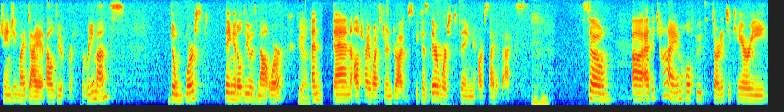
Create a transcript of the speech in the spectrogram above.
changing my diet. I'll do it for three months. The worst thing it'll do is not work. Yeah. And then I'll try Western drugs because their worst thing are side effects. Mm-hmm. So uh, at the time, Whole Foods started to carry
